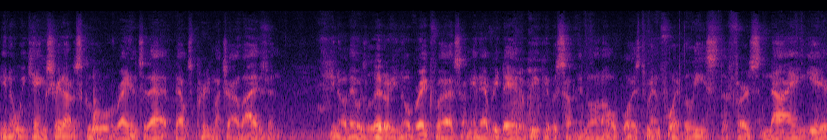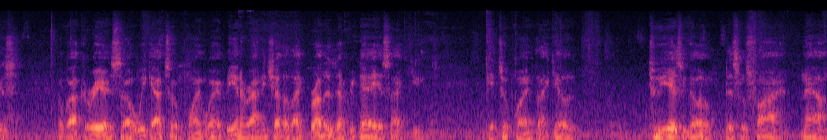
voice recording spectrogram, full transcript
you know, we came straight out of school, right into that, that was pretty much our lives, and, you know, there was literally no break for us. I mean, every day of the week, it was something going on with Boyz II Men for at least the first nine years of our careers. So we got to a point where being around each other like brothers every day, it's like you get to a point like, yo, two years ago, this was fine. Now,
